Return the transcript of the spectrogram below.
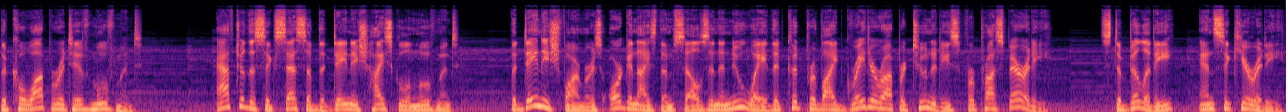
The Cooperative Movement After the success of the Danish high school movement, the Danish farmers organized themselves in a new way that could provide greater opportunities for prosperity, stability, and security.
